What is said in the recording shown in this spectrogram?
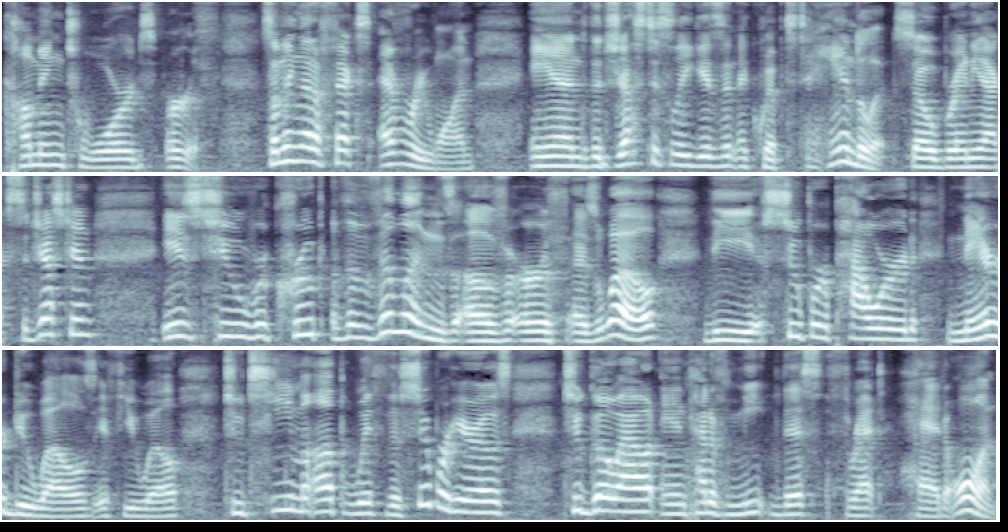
coming towards Earth, something that affects everyone, and the Justice League isn't equipped to handle it. So Brainiac's suggestion is to recruit the villains of Earth as well, the super powered ne'er do wells, if you will, to team up with the superheroes to go out and kind of meet this threat head on.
